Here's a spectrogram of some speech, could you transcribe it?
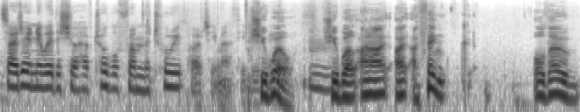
So I don't know whether she'll have trouble from the Tory party, Matthew. She will. Mm. She will. And I, I, I think, although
